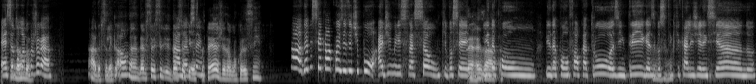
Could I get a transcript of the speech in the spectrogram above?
Essa eu tô Caramba. louca pra jogar. Ah, deve ser legal, né? Deve ser, deve Ah, ser deve ser. Estratégia, alguma coisa assim? Ah, deve ser aquela coisa de tipo administração que você É, lida com lida com falcatruas, intrigas, e você Uhum. tem que ficar ali gerenciando.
